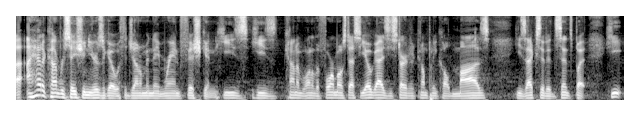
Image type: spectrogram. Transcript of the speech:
I I had a conversation years ago with a gentleman named Rand Fishkin. He's he's kind of one of the foremost SEO guys. He started a company called Moz. He's exited since, but he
